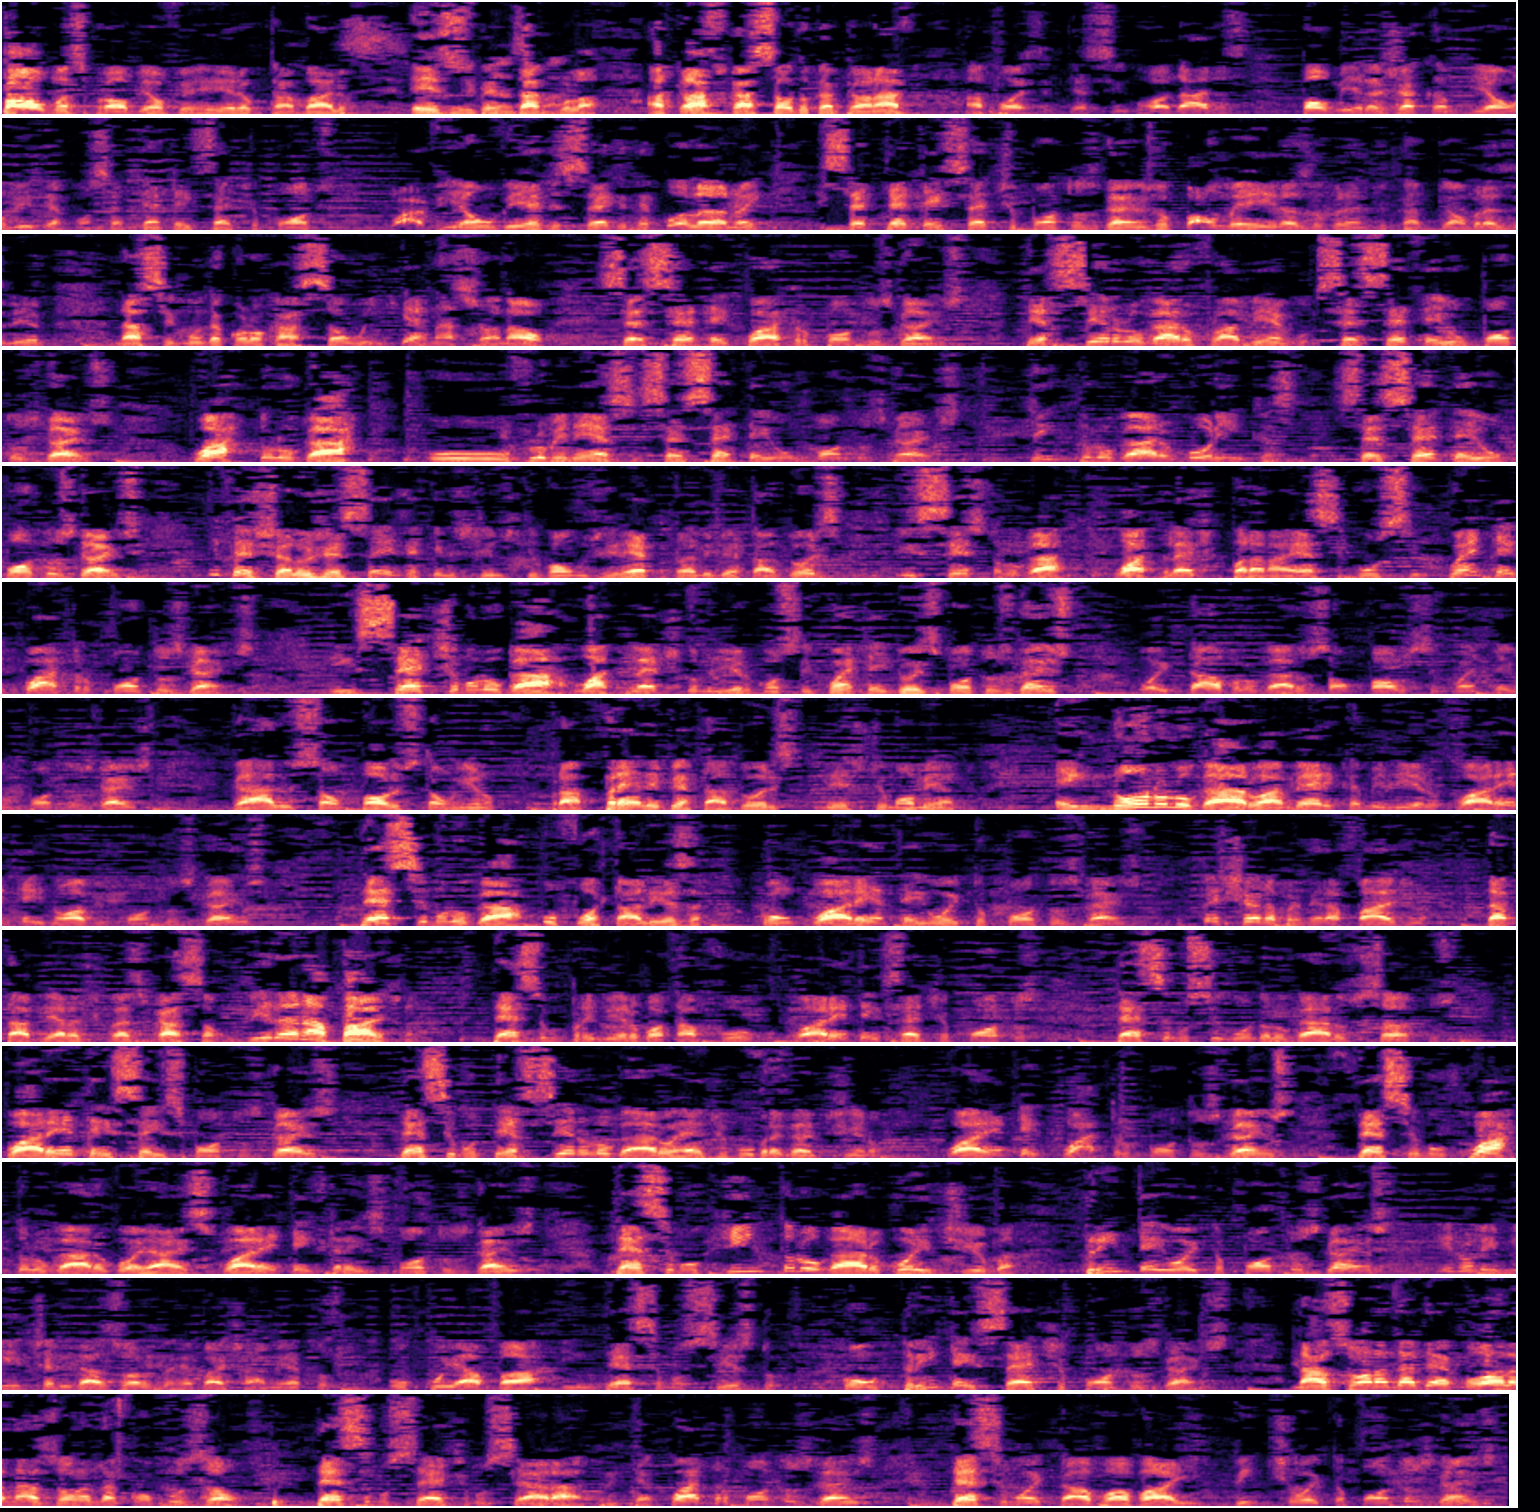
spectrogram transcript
Palmas para o Abel Ferreira, o trabalho espetacular. A classificação do campeonato após 35 rodadas. Palmeiras já campeão, líder com 77 pontos. O avião verde segue decolando, hein? 77 pontos ganhos o Palmeiras, o grande campeão brasileiro. Na segunda colocação, Internacional, 64 pontos ganhos. Terceiro lugar, o Flamengo, 61 pontos ganhos. Quarto lugar, o Fluminense, 61 pontos ganhos. Quinto lugar, o Corinthians, 61 pontos ganhos. E fechando o G6, aqueles times que vão direto para a Libertadores. Em sexto lugar, o Atlético Paranaense com 54 pontos ganhos. Em sétimo lugar, o Atlético Mineiro com 52 pontos ganhos. Oitavo lugar, o São Paulo, 51 pontos ganhos. Galo e São Paulo estão indo para a pré-Libertadores neste momento. Em nono lugar, o América Mineiro, 49 pontos ganhos. Décimo lugar, o Fortaleza, com 48 pontos ganhos. Fechando a primeira página da tabela de classificação. Virando a página, 11 Botafogo, 47 pontos. 12 lugar, o Santos, 46 pontos ganhos. 13 lugar, o Red Bull Bragantino, 44 pontos ganhos. 14 lugar, o Goiás, 43 pontos ganhos. 15 lugar, o Coritiba, 38 pontos ganhos e no limite ali da zona do rebaixamento, o Cuiabá em 16 com 37 pontos ganhos. Na zona da degola, na zona da confusão, 17 Ceará, 34 pontos ganhos, 18 Havaí, 28 pontos ganhos,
